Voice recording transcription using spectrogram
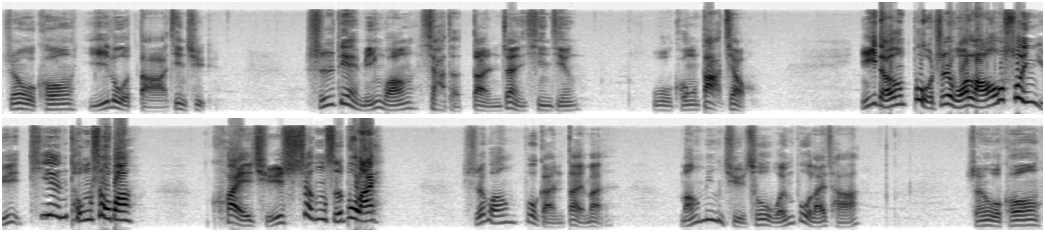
孙悟空一路打进去。十殿冥王吓得胆战心惊，悟空大叫：“你等不知我老孙与天同寿吗？快取生死簿来！”十王不敢怠慢，忙命取出文簿来查。孙悟空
